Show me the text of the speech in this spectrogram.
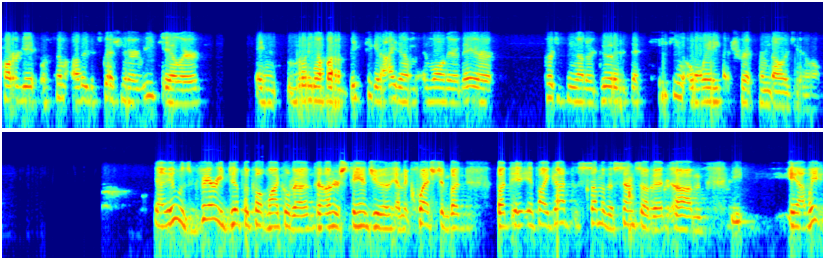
Target or some other discretionary retailer and loading up on a big-ticket item, and while they're there purchasing other goods, that's taking away a trip from Dollar General? Yeah, it was very difficult, Michael, to understand you and the question. But if I got some of the sense of it, um, yeah, we,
